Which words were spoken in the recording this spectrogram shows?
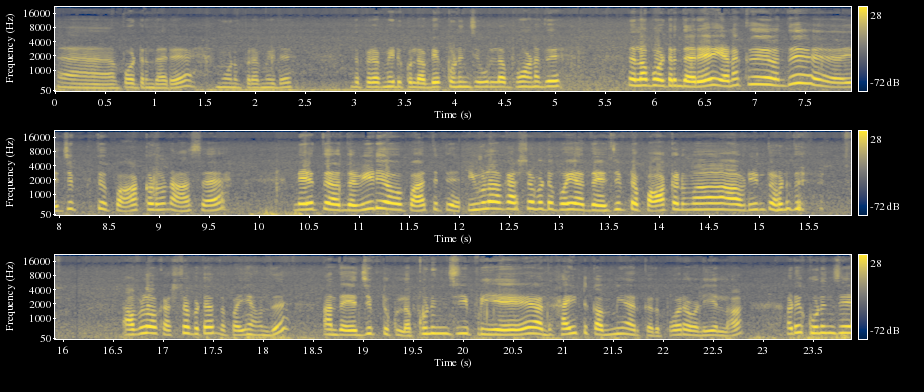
போட்டிருந்தார் போட்டிருந்தாரு. மூணு பிரமிடு. இந்த பிரமிடுக்குள்ளே அப்படியே குனிஞ்சு உள்ளே போனது. இதெல்லாம் போட்டிருந்தாரு. எனக்கு வந்து எஜிப்ட் பார்க்கணுன்னு ஆசை. நேற்று அந்த வீடியோவை பார்த்துட்டு இவ்வளோ கஷ்டப்பட்டு போய் அந்த எஜிப்டை பார்க்கணுமா அப்படின்னு தோணுது. அவ்வளோ கஷ்டப்பட்டு அந்த பையன் வந்து அந்த எஜிப்டுக்குள்ளே குனிஞ்சு இப்படியே அந்த ஹைட்டு கம்மியாக இருக்குது போகிற வழியெல்லாம். அப்படியே குனிஞ்சே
